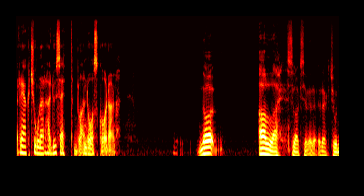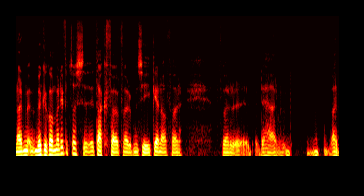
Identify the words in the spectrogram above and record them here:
reaktioner har du sett bland åskådarna? No, alla slags reaktioner. Mycket kommer det förstås eh, tack för, för musiken och för, för det här eh,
